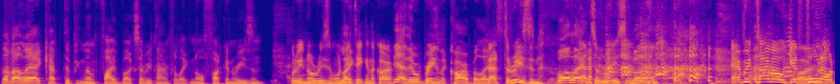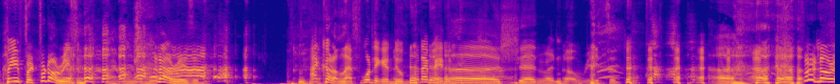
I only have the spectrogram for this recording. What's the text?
the valet I kept tipping them five bucks every time for like no fucking reason What do you mean, no reason? What are Like- they taking the car? yeah they were bringing the car but like That's the reason. well like That's a reason, yeah. Every time I would get food, I would pay for it for no reason. for no reason. I could have left. What are they gonna do? But I paid them Oh, shit. For no reason. for no.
